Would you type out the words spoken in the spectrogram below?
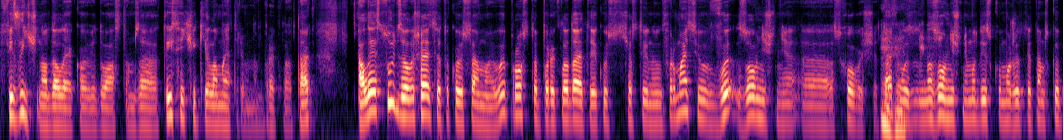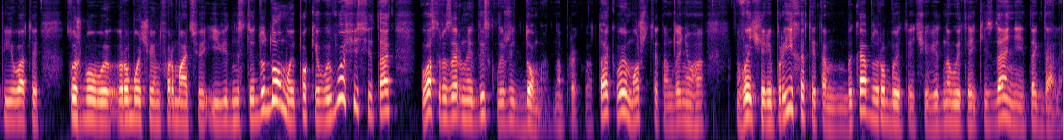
фізично далеко від вас, там за тисячі кілометрів, наприклад. так. Але суть залишається такою самою. Ви просто перекладаєте якусь частину інформації в зовнішнє е, сховище. Так, ви на зовнішньому диску можете там скопіювати службову робочу інформацію і віднести додому. І поки ви в офісі, так у вас резервний диск лежить вдома, наприклад. Так, ви можете там до нього ввечері приїхати, там бекап зробити чи відновити якісь дані і так далі.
